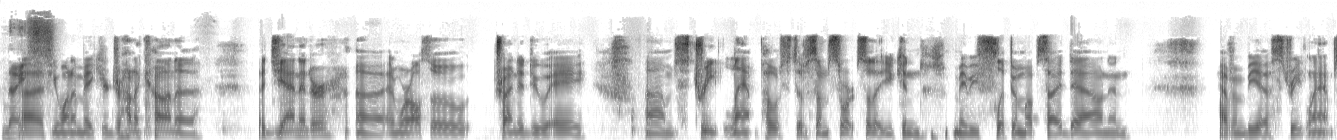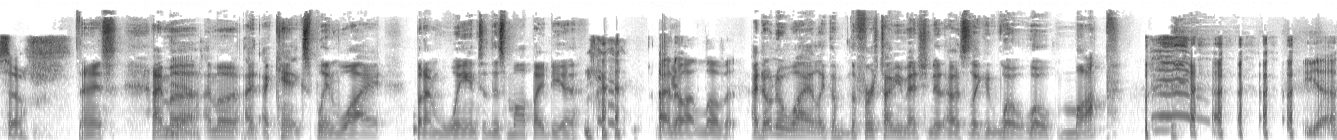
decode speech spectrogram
Nice. uh, if you want to make your Dronicon a, a janitor. Uh, and we're also trying to do a um, street lamppost of some sort so that you can maybe flip him upside down and have him be a street lamp. So nice. I'm Yeah. a I'm a I, I can't explain why, but I'm way into this mop idea. I know I love it. I don't know why. Like the the first time you mentioned it, I was like, whoa, whoa, mop. Yeah.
